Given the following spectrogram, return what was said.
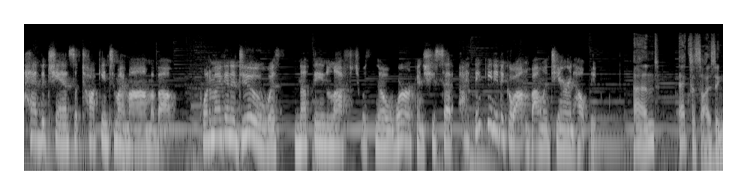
had the chance of talking to my mom about what am I going to do with nothing left with no work. And she said, I think you need to go out and volunteer and help people. And exercising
